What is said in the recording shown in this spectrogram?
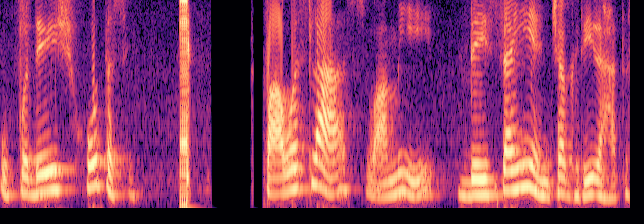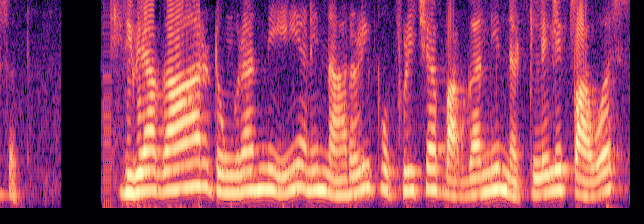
उपदेश होत असे. पावसला स्वामी देसाई यांच्या घरी राहत असत. हिरव्यागार डोंगरांनी आणि नारळी पोफळीच्या बागांनी नटलेले पावस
